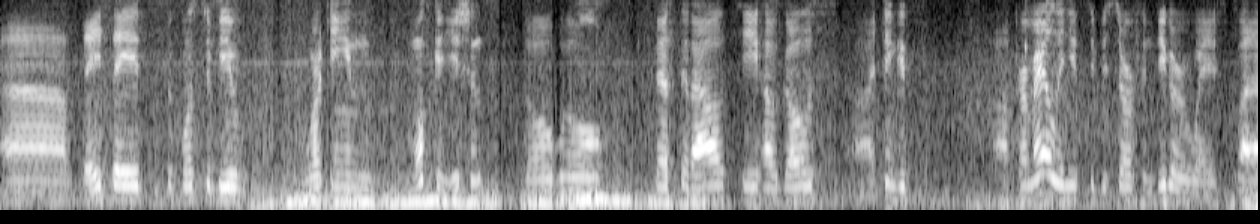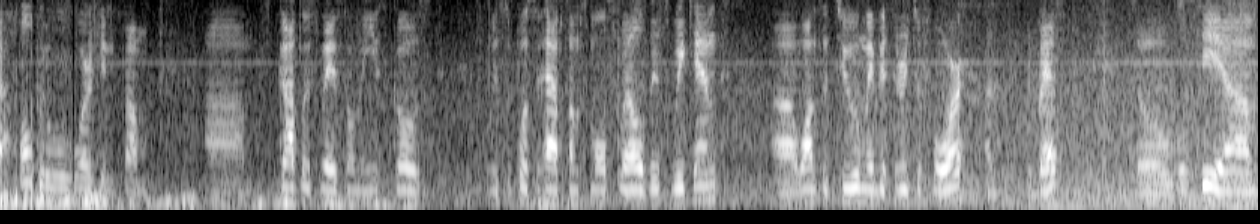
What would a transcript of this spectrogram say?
uh, they say it's supposed to be working in most conditions so we'll test it out see how it goes uh, I think it's uh, primarily needs to be surfed in bigger waves but I hope it will work in some um, godless waves on the east coast. We're supposed to have some small swell this weekend, uh, one to two, maybe three to four at the best. So we'll see. Um,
